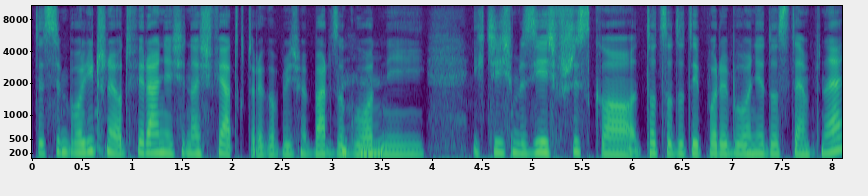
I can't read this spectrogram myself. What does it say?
te symboliczne otwieranie się na świat, którego byliśmy bardzo mhm. głodni i, i, chcieliśmy zjeść wszystko to, co do tej pory było niedostępne,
